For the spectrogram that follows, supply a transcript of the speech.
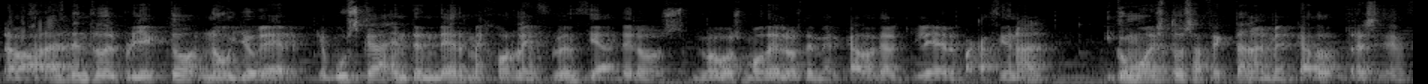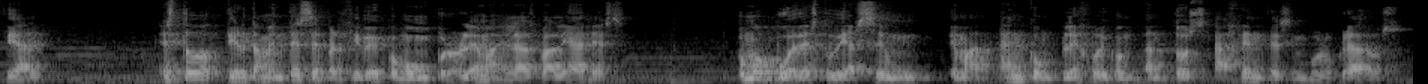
trabajarás dentro del proyecto Know Yoguer, que busca entender mejor la influencia de los nuevos modelos de mercado de alquiler vacacional y cómo estos afectan al mercado residencial. Esto ciertamente se percibe como un problema en las Baleares. ¿Cómo puede estudiarse un tema tan complejo y con tantos agentes involucrados?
